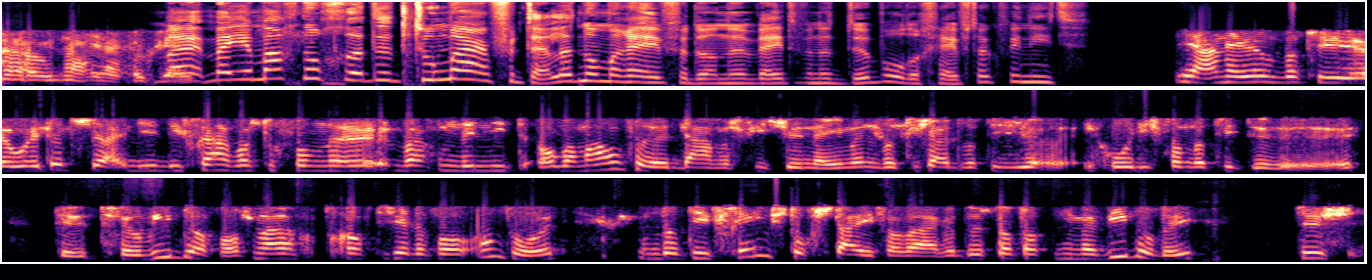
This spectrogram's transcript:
Oh, nou ja, oké. Maar, maar je mag nog, eh, de, toe maar, vertel het nog maar even. Dan eh, weten we het dubbel, dat geeft ook weer niet. Ja, nee, omdat u, eh, hoe heet dat, die, die vraag was toch van waarom die niet allemaal eh, damesfietsen nemen. Dat hij zei dat hij, eh, ik hoorde iets van dat hij te, te, te veel wiebelig was, maar gaf hij zelf al antwoord. Omdat die frames toch stijver waren, dus dat dat niet meer wiebelde. Dus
